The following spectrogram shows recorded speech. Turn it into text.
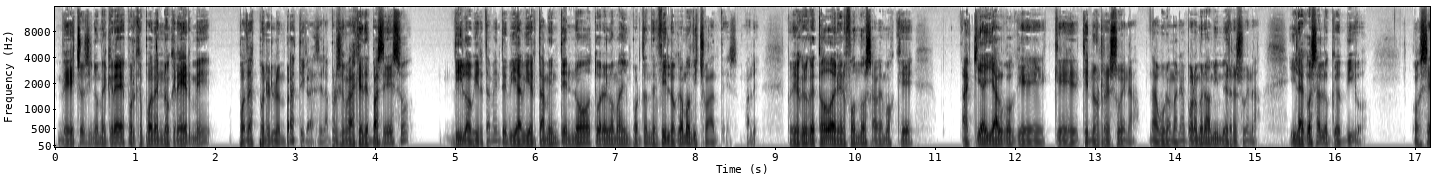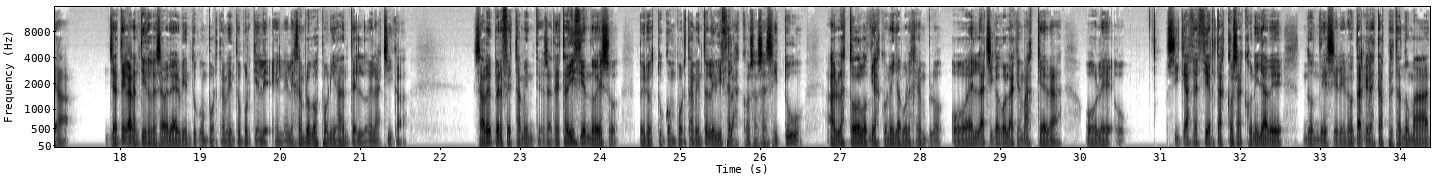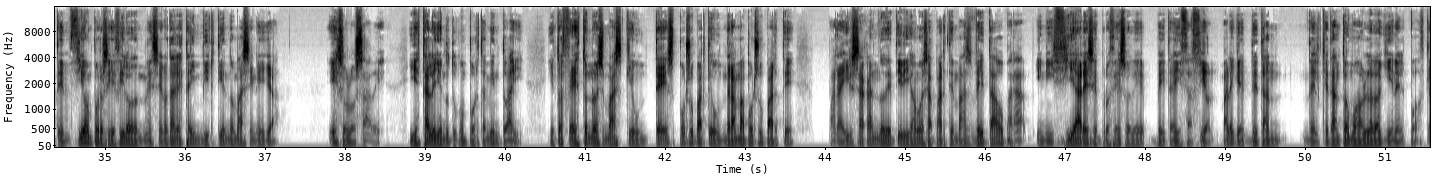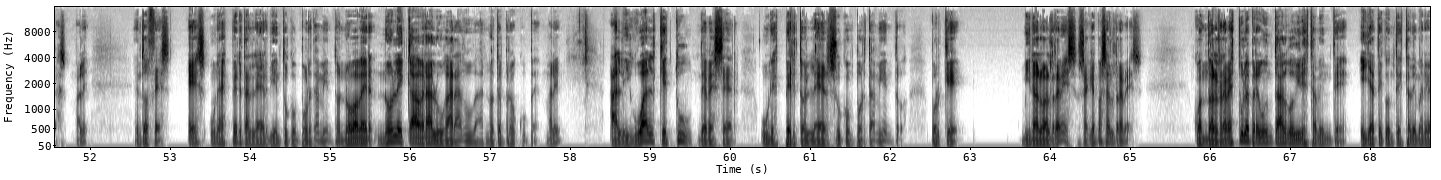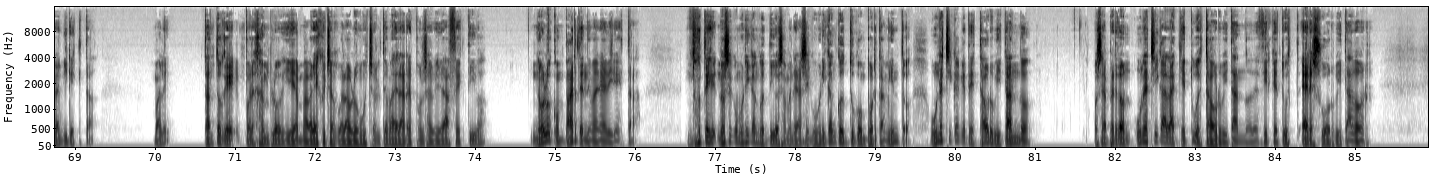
De hecho, si no me crees, porque puedes no creerme, puedes ponerlo en práctica. Si la próxima vez que te pase eso, dilo abiertamente, di abiertamente, no, tú eres lo más importante, en fin, lo que hemos dicho antes, ¿vale? Pero yo creo que todos en el fondo sabemos que aquí hay algo que, nos resuena, de alguna manera. Por lo menos a mí me resuena. Y la cosa es lo que os digo. O sea, ya te garantizo que sabe leer bien tu comportamiento, porque en el ejemplo que os ponía antes, lo de la chica, sabe perfectamente. O sea, te está diciendo eso, pero tu comportamiento le dice las cosas. O sea, si tú hablas todos los días con ella, por ejemplo, o es la chica con la que más queda, o le. Sí que haces ciertas cosas con ella de donde se le nota que le estás prestando más atención, por así decirlo, donde se nota que está invirtiendo más en ella. Eso lo sabe. Y está leyendo tu comportamiento ahí. Y entonces esto no es más que un test por su parte, un drama por su parte, para ir sacando de ti, digamos, esa parte más beta o para iniciar ese proceso de betaización, ¿vale? Que de tan, del que tanto hemos hablado aquí en el podcast, ¿vale? Entonces, es una experta en leer bien tu comportamiento. No va a haber, no le cabrá lugar a dudas, no te preocupes, ¿vale? Al igual que tú debes ser un experto en leer su comportamiento. Porque míralo al revés. O sea, ¿qué pasa al revés? Cuando al revés tú le preguntas algo directamente, ella te contesta de manera directa, ¿vale? Tanto que, por ejemplo, y me habréis escuchado que lo hablo mucho, el tema de la responsabilidad afectiva, no lo comparten de manera directa. No, te, no se comunican contigo de esa manera, se comunican con tu comportamiento. Una chica que te está orbitando, o sea, perdón, una chica a la que tú estás orbitando, es decir, que tú eres su orbitador,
